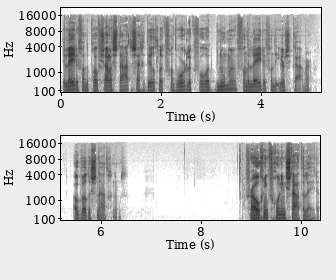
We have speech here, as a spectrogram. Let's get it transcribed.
De leden van de provinciale staten zijn gedeeltelijk verantwoordelijk voor het benoemen van de leden van de Eerste Kamer, ook wel de Senaat genoemd. Verhoging vergoeding statenleden.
